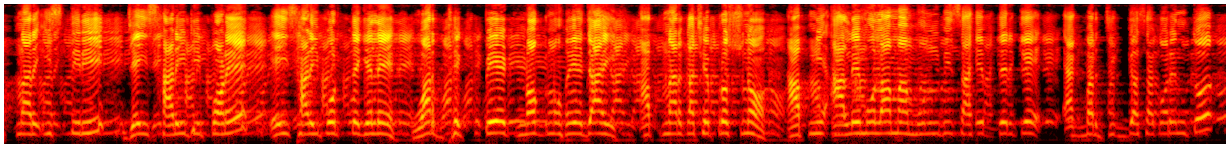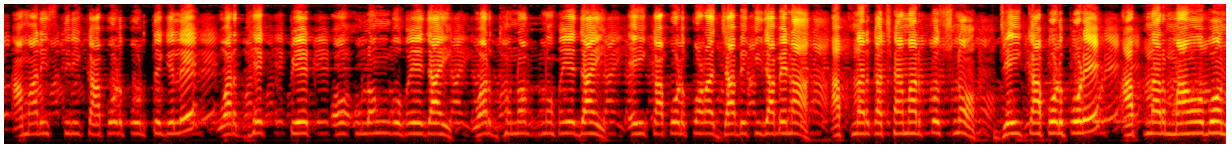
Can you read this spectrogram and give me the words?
আপনার স্ত্রী যেই শাড়িটি পরে এই শাড়ি পরতে গেলে অর্ধেক পেট নগ্ন হয়ে যায়। আপনার কাছে প্রশ্ন, আপনি আলেম ওলামা মুলবি সাহেবদেরকে একবার জিজ্ঞাসা করেন তো, আমার স্ত্রী কাপড় পরতে গেলে অর্ধেক পেট উলঙ্গ হয়ে যায়, অর্ধনগ্ন হয়ে যায়, এই কাপড় পরা যাবে কি যাবে না? আপনার কাছে আমার প্রশ্ন, যেই কাপড় পরে আপনার মা ও বোন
